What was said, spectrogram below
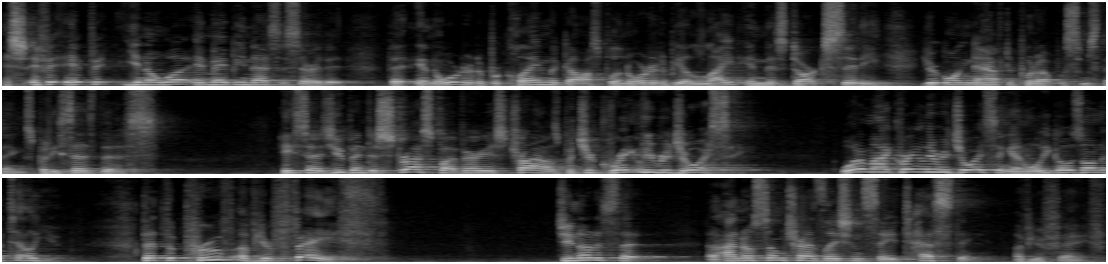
if, it, if it, you know what, it may be necessary that, that in order to proclaim the gospel, in order to be a light in this dark city, you're going to have to put up with some things. But he says this he says, You've been distressed by various trials, but you're greatly rejoicing. What am I greatly rejoicing in? Well, he goes on to tell you that the proof of your faith. Do you notice that? I know some translations say testing of your faith,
